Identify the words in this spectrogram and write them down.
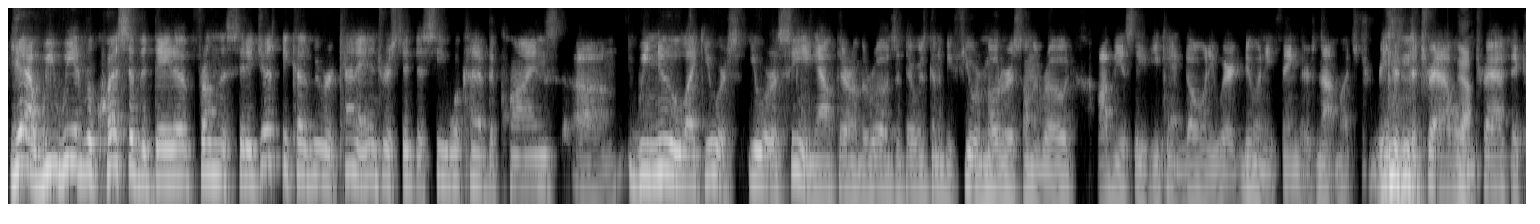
Yeah, we we had requested the data from the city just because we were kind of interested to see what kind of declines. Um, we knew, like you were you were seeing out there on the roads, that there was going to be fewer motorists on the road. Obviously, if you can't go anywhere to do anything, there's not much reason to travel yeah. in traffic.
